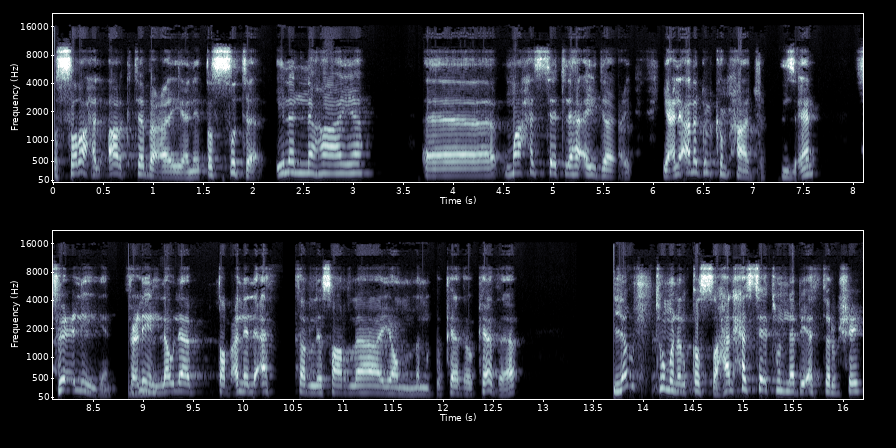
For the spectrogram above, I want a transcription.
الصراحة الارك تبعه يعني قصته إلى النهاية آه ما حسيت لها أي داعي. يعني أنا أقول لكم حاجة زين؟ فعليا فعليا لولا طبعا الأثر اللي صار لها يوم من كذا وكذا لو شفتوا من القصة هل حسيتوا إنه بيأثر بشيء؟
